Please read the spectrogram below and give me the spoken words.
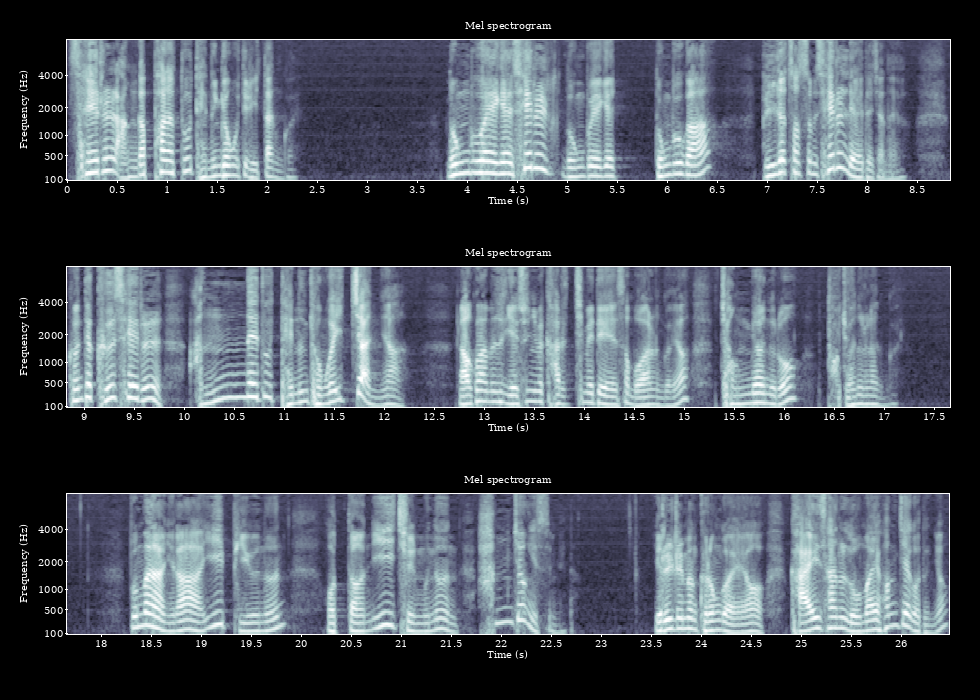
세를 안 갚아도 되는 경우들이 있다는 거예요. 농부에게 세를, 농부에게, 농부가 빌려 썼으면 세를 내야 되잖아요. 그런데 그 세를 안 내도 되는 경우가 있지 않냐? 라고 하면서 예수님의 가르침에 대해서 뭐 하는 거예요? 정면으로 도전을 하는 거예요. 뿐만 아니라 이 비유는 어떤 이 질문은 함정이 있습니다. 예를 들면 그런 거예요. 가이사는 로마의 황제거든요.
